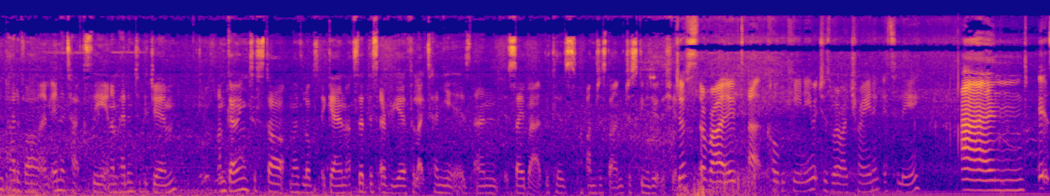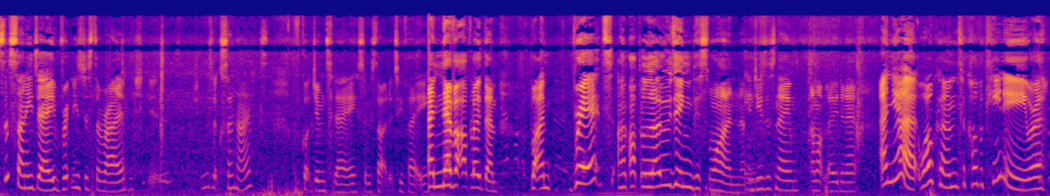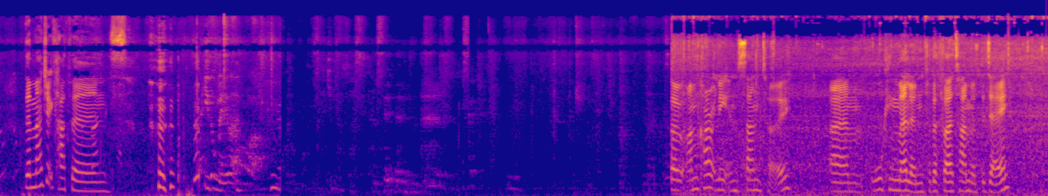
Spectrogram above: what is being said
in Padova, I'm in a taxi and I'm heading to the gym. I'm going to start my vlogs again. I've said this every year for like 10 years and it's so bad because I'm just I'm just gonna do it this year. Just arrived at Colbachini, which is where I train in Italy. And it's a sunny day. Brittany's just arrived. She is. She always looks so nice. We've got gym today, so we started at 2.30. I never upload them, but I'm Brit, I'm uploading this one. In Jesus' name, I'm uploading it. And yeah, welcome to Colbachini, where the magic happens. so I'm currently in Santo, um, walking Melon for the third time of the day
